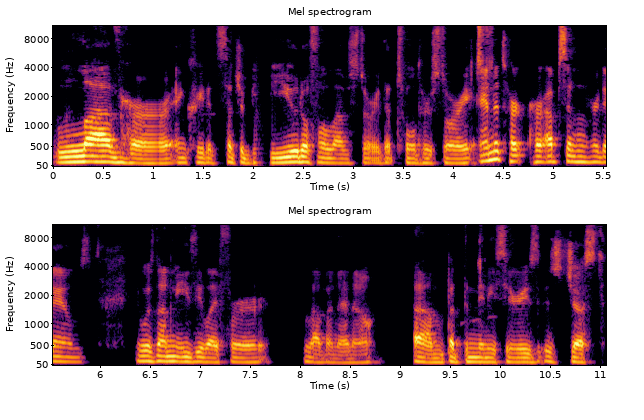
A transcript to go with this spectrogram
love her and created such a beautiful love story that told her story and it's her, her ups and her downs. It was not an easy life for La Veneno. Um, but the miniseries is just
